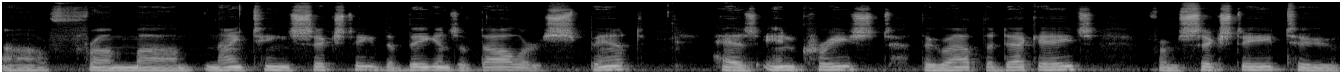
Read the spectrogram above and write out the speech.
uh, from um, 1960, the billions of dollars spent has increased throughout the decades from 60 to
